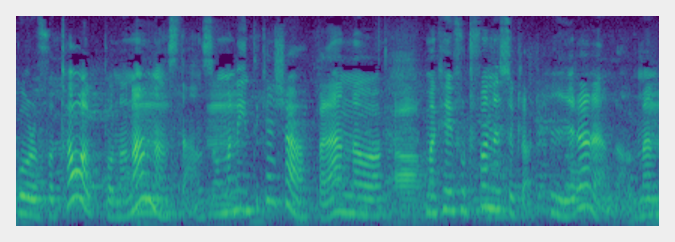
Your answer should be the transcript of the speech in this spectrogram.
går att få tag på någon annanstans, om man inte kan köpa den och Ja. man kan ju fortfarande såklart hyra den då, men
